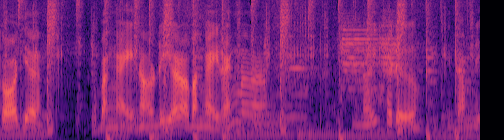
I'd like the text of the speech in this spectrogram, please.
Có chứ. Ban ngày nó đi đó rồi ban ngày rắn nó Nó ít phải đường, Yên tâm đi.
